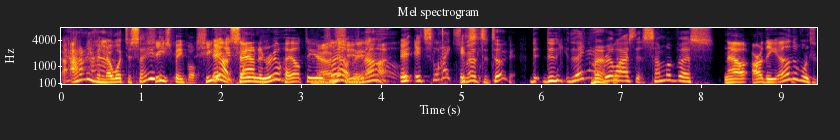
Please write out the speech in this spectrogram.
I don't even know what to say to these people. She's It- not it's sounding real healthy No, herself. she's is not. It, it's like She it's, must have took it. Do, do they not realize that some of us? Now, are the other ones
